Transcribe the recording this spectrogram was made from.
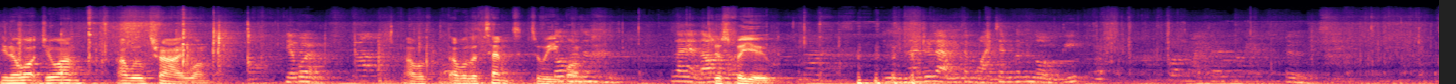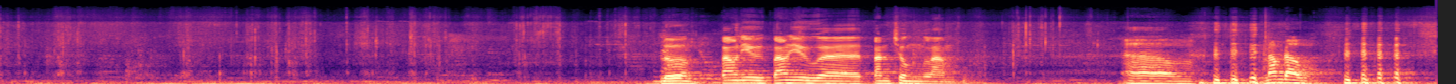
You know what, Joanne? I will try one. Hiệp ơi, I will. I will attempt to eat one ra nhà rau just for you. Ừ, hai đứa làm đi mỏi chân vẫn ngồi một tí. Ừ. Lương, bao nhiêu bao nhiêu uh, bánh chưng làm? à, 5 đồng.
